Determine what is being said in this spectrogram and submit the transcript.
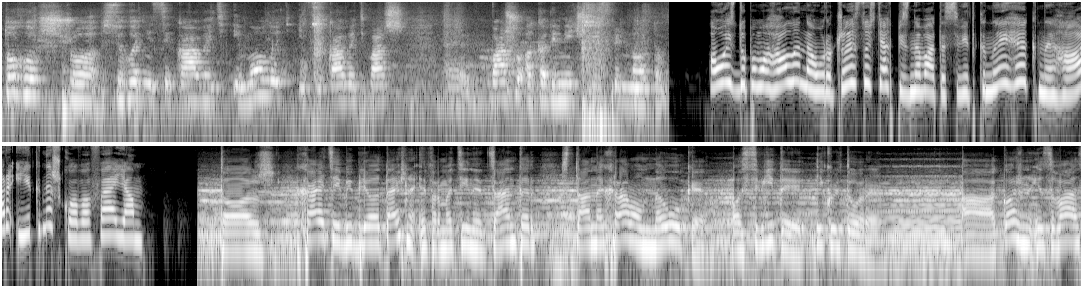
того, що сьогодні цікавить і молодь, і цікавить ваш, е, вашу академічну спільноту. А ось допомагали на урочистостях пізнавати світ книги, книгар і книжкова фея. Тож, хай цей бібліотечно-інформаційний центр стане храмом науки, освіти і культури. А кожен із вас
